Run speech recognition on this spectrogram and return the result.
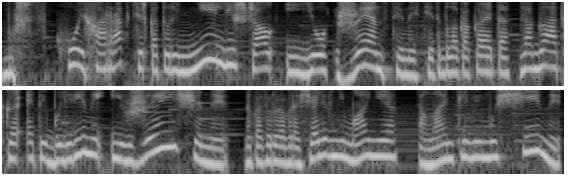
мужской характер, который не лишал ее женственности. Это была какая-то загадка этой балерины и женщины, на которую обращали внимание талантливые мужчины.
